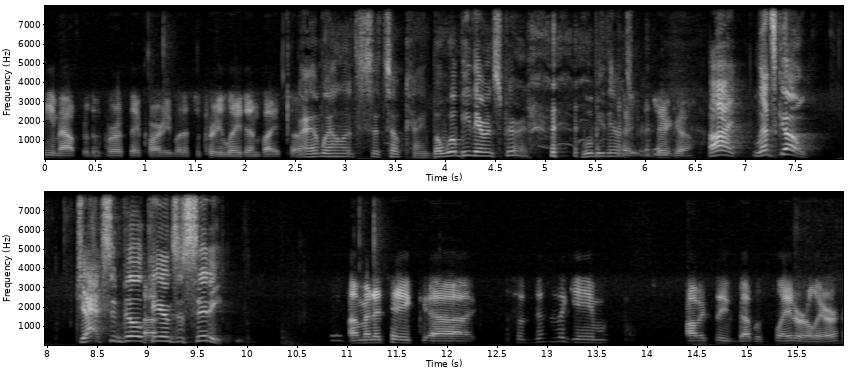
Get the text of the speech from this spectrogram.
team out for the birthday party, but it's a pretty late invite. So Uh, well, it's it's okay, but we'll be there in spirit. We'll be there in spirit. there you go. All right, let's go. Jacksonville, Kansas City. I'm going to take. Uh, so this is a game, obviously that was played earlier.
